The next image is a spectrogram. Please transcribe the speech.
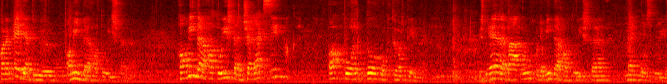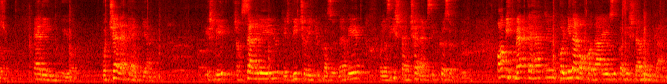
hanem egyedül a mindenható Istenen. Ha a mindenható Isten cselekszik, akkor dolgok történnek. És mi erre várunk, hogy a mindenható Isten megmozduljon, elinduljon, hogy cselekedjen. És mi csak szemléljük és dicsőítjük az ő nevét, hogy az Isten cselekszik közöttünk. Amit megtehetünk, hogy mi nem akadályozzuk az Isten munkáját.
